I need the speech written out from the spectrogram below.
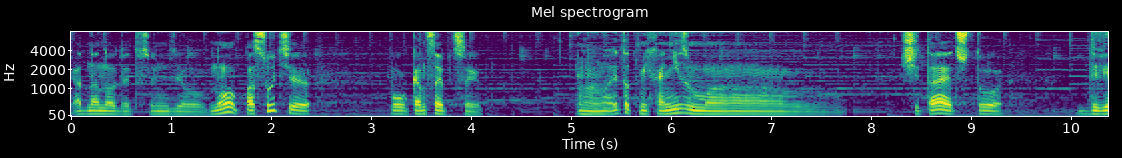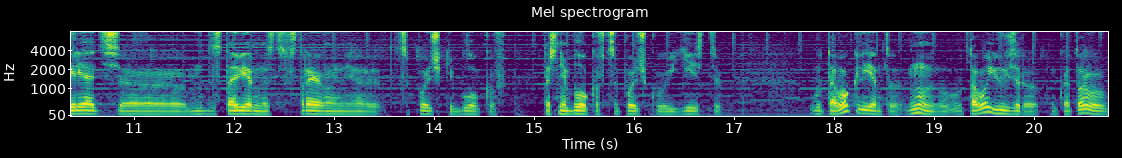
одна нода это все не делала. Но по сути, по концепции, э, этот механизм э, считает, что доверять э, на достоверность встраивания цепочки блоков, точнее блоков в цепочку есть у того клиента, ну, у того юзера, у которого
